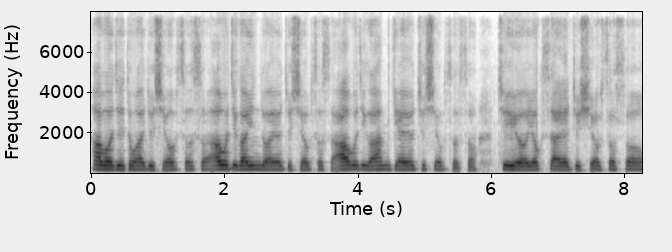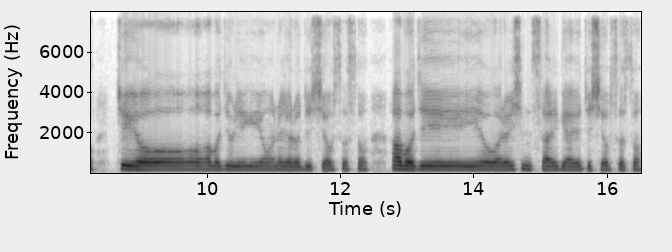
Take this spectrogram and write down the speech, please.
아버지 도와주시옵소서. 아버지가 인도하여 주시옵소서. 아버지가 함께하여 주시옵소서. 주여 역사하여 주시옵소서 주여 아버지 우리에게 영안을 열어주시옵소서 아버지 여호와를 심사 알게 하여 주시옵소서.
